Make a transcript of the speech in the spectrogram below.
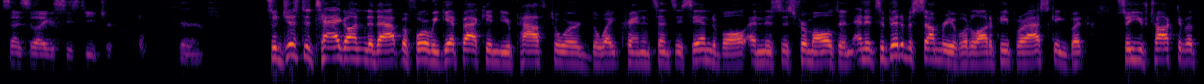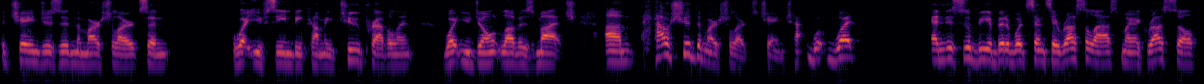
Sensei Legacy's teacher. Yeah. So just to tag on to that before we get back into your path toward the White Crane and Sensei Sandoval, and this is from Alden, and it's a bit of a summary of what a lot of people are asking. But so you've talked about the changes in the martial arts and what you've seen becoming too prevalent, what you don't love as much. Um, how should the martial arts change? What, what, and this will be a bit of what Sensei Russell asked Mike Russell.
